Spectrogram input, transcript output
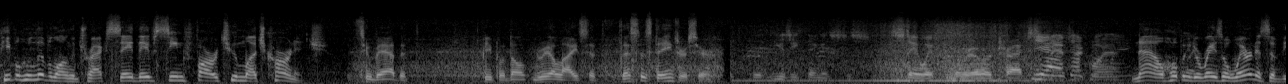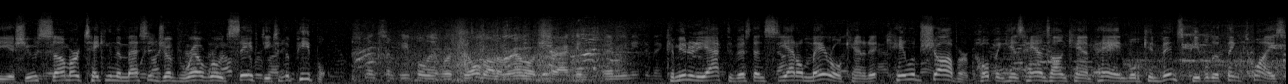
People who live along the tracks say they've seen far too much carnage. It's too bad that people don't realize that this is dangerous here. The easy thing is just stay away from the railroad tracks. Yeah, definitely. Now, hoping to raise awareness of the issue, some are taking the message of railroad safety to the people. There's been some people that were killed on the railroad track, and, and we need to make... Community activist and Seattle mayoral candidate Caleb Schaber hoping his hands-on campaign will convince people to think twice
